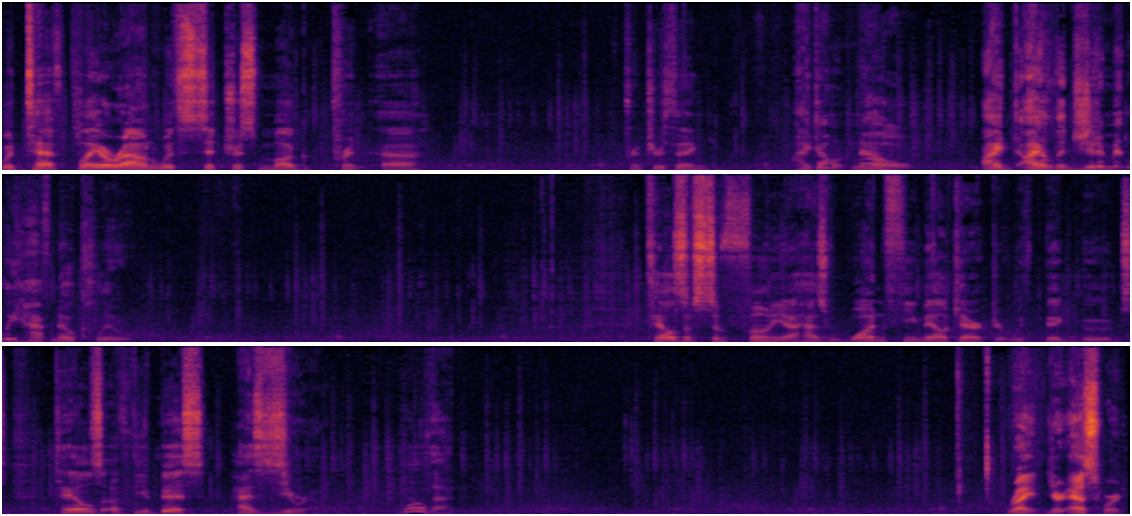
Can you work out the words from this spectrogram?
Would Tev play around with citrus mug print uh printer thing? I don't know. I, I legitimately have no clue. Tales of Symphonia has one female character with big boobs. Tales of the Abyss has zero. Well then. Right, your S word.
